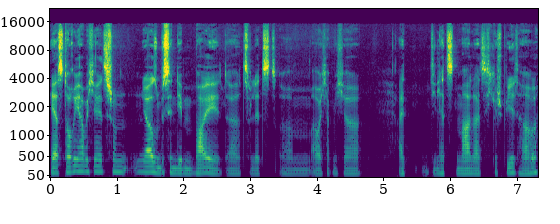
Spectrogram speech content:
ja, Story habe ich ja jetzt schon, ja, so ein bisschen nebenbei äh, zuletzt. Ähm, aber ich habe mich ja die letzten Male, als ich gespielt habe,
